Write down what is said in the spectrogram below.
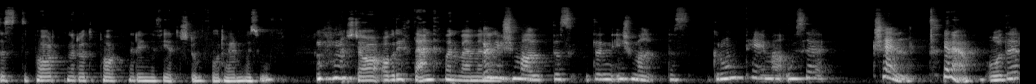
dass der Partner oder die Partnerin eine Viertelstunde vorher muss aufstehen Aber ich denke mir, wenn man... Dann ist mal das, dann ist mal das Grundthema rausgeschält, genau. oder?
